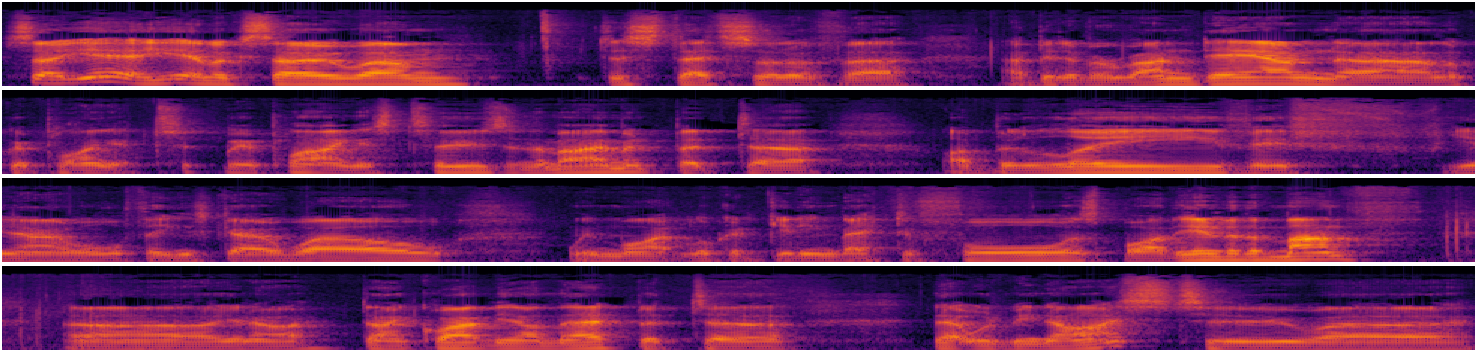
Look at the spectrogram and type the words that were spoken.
So yeah, yeah. Look, so um, just that sort of uh, a bit of a rundown. Uh, look, we're playing it. We're playing as twos in the moment, but uh, I believe if you know all things go well, we might look at getting back to fours by the end of the month. Uh, you know, don't quote me on that, but that would be nice to uh,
